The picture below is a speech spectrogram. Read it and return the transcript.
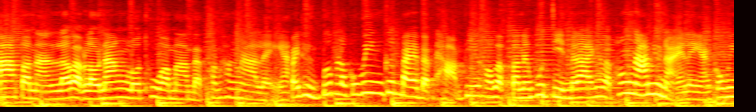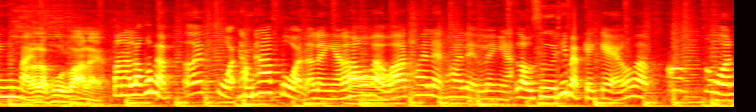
มากตอนนั้น แล้วแบบเรานั่งรถทัวร์มาแบบค่อนข้างนานอะไรเงี้ยไปถึงปุ๊บเราก็วิ่งขึ้นไปแบบถามพี่เขาแบบตอนนั้นพูดจีนไม่ได้แค่แบบห้องน้ำอยู่ไหนอะไรเงี้ยก็วิ่งขึ้นไป แล้วเราพูดว่าอะไร ตอนนั้นเราก็แบบ เอ้ย ปวดทำท่าปวดอะไรเงี้ย แล้วเราก็แบบว่า ทอยเลททอยเลทอะไรเงี้ย เราซื้อที่แบบแก่ๆ ก็แบบอ๋อ ข้างบน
